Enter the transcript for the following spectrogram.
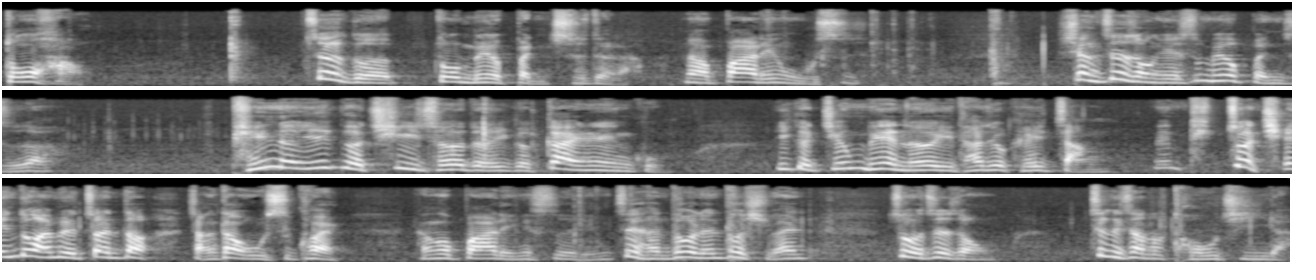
多好。这个都没有本质的啦。那八零五四，像这种也是没有本质啊。凭了一个汽车的一个概念股，一个晶片而已，它就可以涨，连赚钱都还没有赚到，涨到五十块。然后八零四零，这很多人都喜欢做这种，这个叫做投机啦。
